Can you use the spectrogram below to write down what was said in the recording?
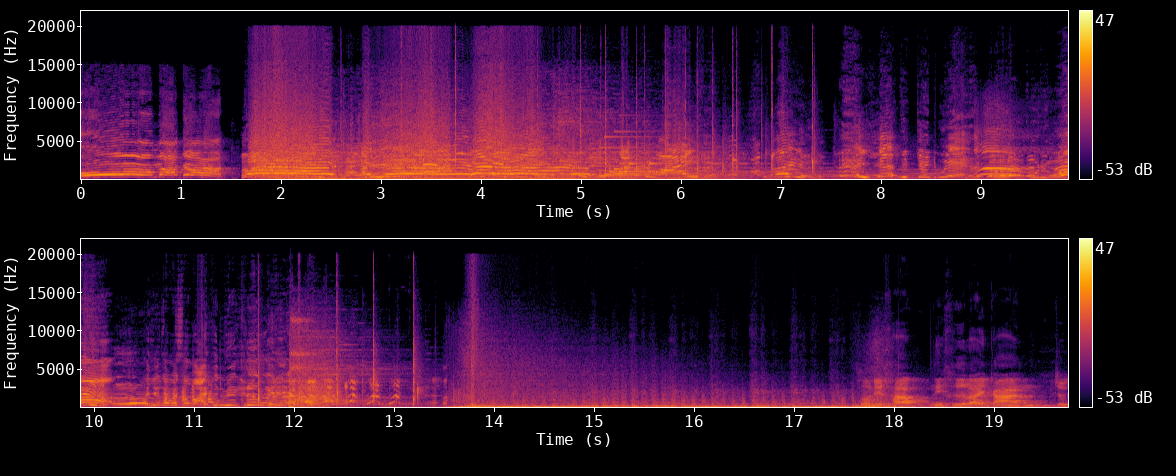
โอ้ my god ไอ้เหี้ยเฮ้ยปัดสวยเฮ้ยไอ้เหี้ยสิบเจ็ดวิกูถึงว่าไอ้เหี้ยทำไมสวายจนวิครึ่งไอ้เนี่ยสวัสดีครับ นี่คือรายการจุด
